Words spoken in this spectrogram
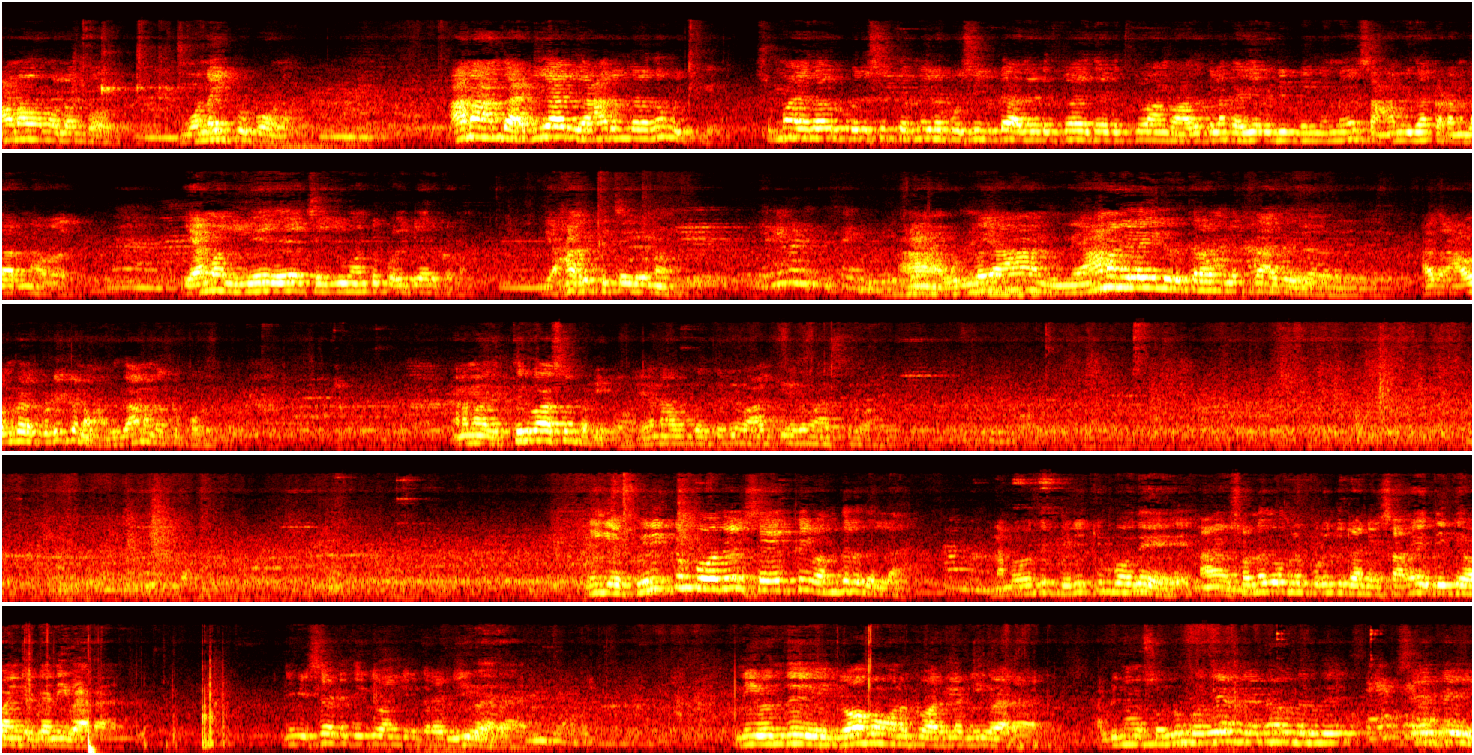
ஆணவ மலம் போகும். முனைப்பு போகணும் ஆனால் அந்த அடியார் யாருங்கிறதும் முக்கியம். சும்மா ஏதோ ஒரு பெருசு திருநீரை பூசிக்கிட்டு அதை எடுத்துட்டு இதை எடுத்துட்டு வாங்க. அதுக்கெல்லாம் கையை கட்டிட்டீங்கன்னு சாமி தான் கடன்காரன் ஆவார். ஏமா நீயே ஏ செய்யுமான்ட்டு போயிட்டே இருக்கணும். யாருக்கு செய்யணும்? ஆ உண்மையா ஞான நிலையில் இருக்கிறவங்களுக்கு தான் அது. அது அவங்கள பிடிக்கணும். அதுதான் நமக்கு பொருள் நம்ம அது திருவாசம் படிப்போம். ஏன்னா அவங்க திரு வாக்கியம் வாசிடுவாங்க நீங்கள் பிரிக்கும் போதே செயற்கை வந்துடுது இல்லை? நம்ம வந்து பிரிக்கும் போதே நான் சொன்னது உங்களுக்கு புரிஞ்சுட்டா நீ சமய தீக்க வாங்கியிருக்க நீ வேற. நீ விசேட தீக்க வாங்கியிருக்கிற நீ வேற. நீ வந்து யோகம் உனக்கு வரல நீ வேற. அப்படி நம்ம சொல்லும்போதே அங்கே என்ன வந்துடுது வந்துடுது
